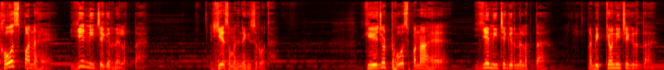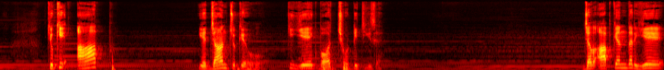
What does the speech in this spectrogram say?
ठोसपन है, ये नीचे गिरने लगता है। ये समझने की ज़रूरत है कि ये जो ठोसपना है, ये नीचे गिरने लगता है। अभी क्यों नीचे गिरता है? क्योंकि आप ये जान चुके हो कि ये एक बहुत छोटी चीज़ है। जब आपके अंदर ये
